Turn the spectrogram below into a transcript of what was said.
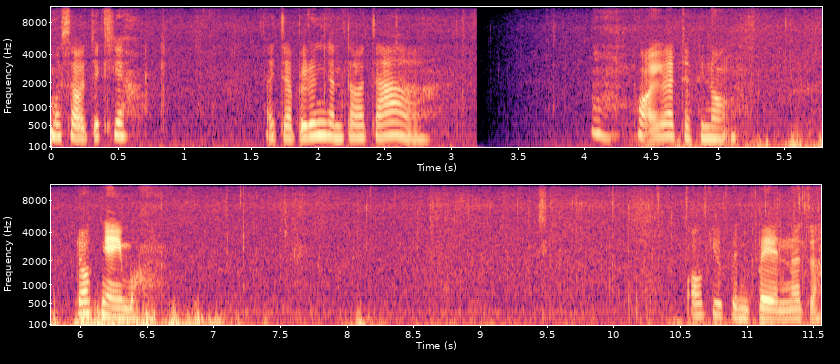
มาเสาร์จะเคลียร์ไปจะไปเล่นกันต่อจ้าพออีกแล้วจ้ะพี่น้องดอกใหญ่บ่ ออกอยู่เป็นๆนะจ๊ะ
